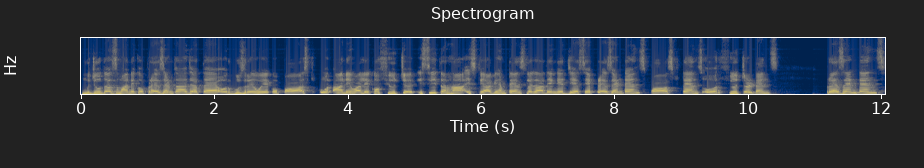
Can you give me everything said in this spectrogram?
मौजूदा जमाने को प्रेजेंट कहा जाता है और गुजरे हुए को पास्ट और आने वाले को फ्यूचर इसी तरह इसके आगे हम टेंस लगा देंगे, जैसे प्रेजेंट टेंस पास्ट टेंस और future tense present tense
